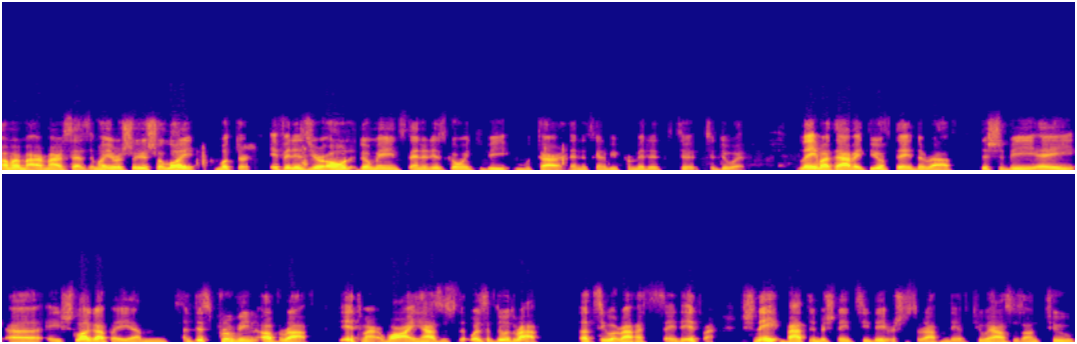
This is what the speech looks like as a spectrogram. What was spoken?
Amar Mar, Mar says, if it is your own domains, then it is going to be mutar. Then it's going to be permitted to, to do it. The Rav. This should be a uh, a slug up, a um, a disproving of Rav. The Itmar. Why? How's this? What does it do with Rav? Let's see what Rav has to say. The Itmar. Shnei batim b'shnei tzidei Rishus They have two houses on two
